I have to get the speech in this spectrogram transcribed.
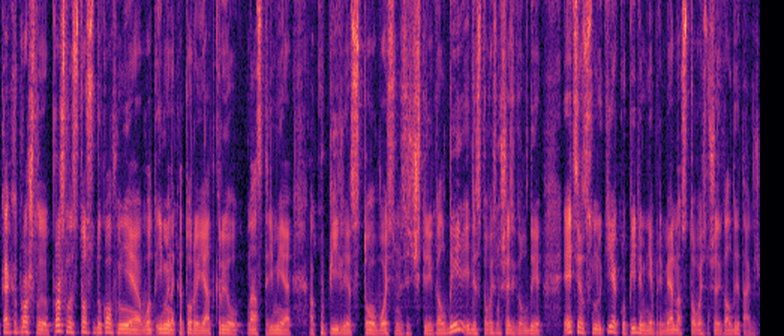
Как и прошлые. Прошлые 100 сундуков мне, вот именно которые я открыл на стриме, окупили 184 голды или 186 голды. Эти сундуки окупили мне примерно 186 голды также.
